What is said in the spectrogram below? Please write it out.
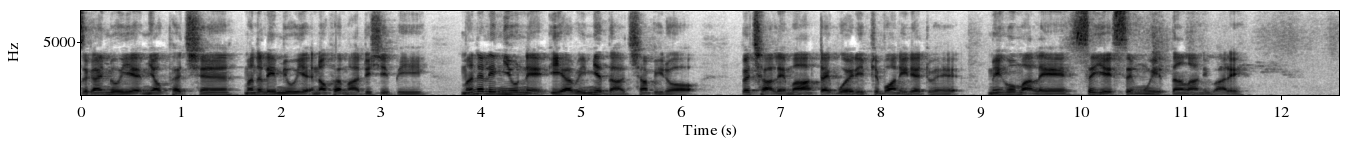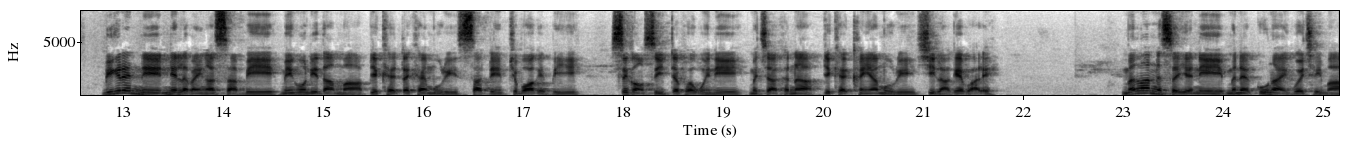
စကိုင်းမြို့ရဲ့မြောက်ဖက်ချမ်းမန္တလေးမြို့ရဲ့အနောက်ဘက်မှာတည်ရှိပြီးမန္တလေးမြို့နဲ့ AR မြစ်သာချပြီးတော့ပက်ချာလယ်မှာတိုက်ပွဲတွေဖြစ်ပွားနေတဲ့အတွက်မင်းကွန်းမှာလည်းစစ်ရိပ်စစ်ငွေတန်းလာနေပါတယ်။ ပြီးခဲ့တဲ့နှစ်နှစ်လပိုင်းကစပြီးမင်းကွန်းဒေသမှာပြစ်ခတ်တိုက်ခိုက်မှုတွေစတင်ဖြစ်ပွားခဲ့ပြီးစစ်ကောင်စီတပ်ဖွဲ့ဝင်တွေမကြာခဏပြစ်ခတ်ခံရမှုတွေရှိလာခဲ့ပါတယ်။မလ20ရက်နေ့မနက်9:00နာရီခွဲချိန်မှာ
